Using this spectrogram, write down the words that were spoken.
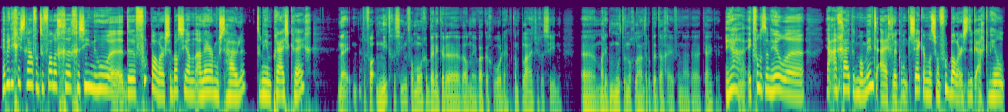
Hebben jullie gisteravond toevallig eh, gezien hoe eh, de voetballer Sebastian Aller moest huilen toen hij een prijs kreeg? Nee, niet gezien. Vanmorgen ben ik er eh, wel mee wakker geworden. Heb ik een plaatje gezien. Maar ik moet er nog later op de dag even naar kijken. Ja, ik vond het een heel ja, aangrijpend moment eigenlijk. Om, zeker omdat zo'n voetballer is natuurlijk eigenlijk een heel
